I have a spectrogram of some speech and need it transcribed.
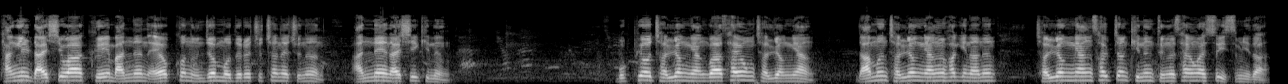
당일 날씨와 그에 맞는 에어컨 운전 모드를 추천해주는 안내 날씨 기능, 목표 전력량과 사용 전력량, 남은 전력량을 확인하는 전력량 설정 기능 등을 사용할 수 있습니다.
